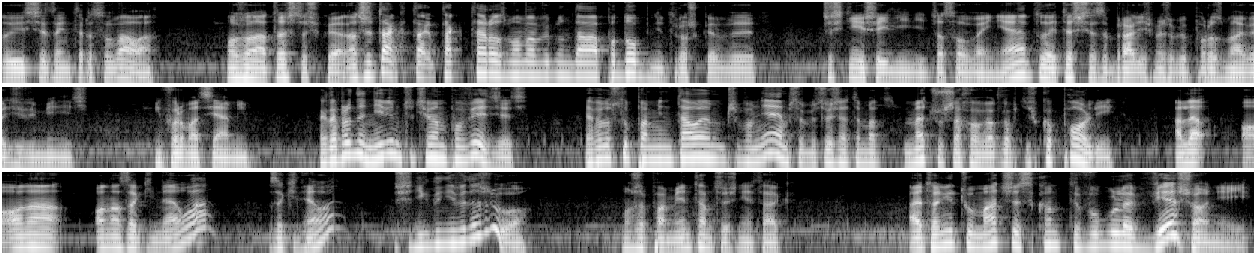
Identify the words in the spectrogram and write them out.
Luis się zainteresowała. Może ona też coś kojarzy. Znaczy tak, tak, tak ta rozmowa wyglądała podobnie troszkę w wcześniejszej linii czasowej, nie? Tutaj też się zebraliśmy, żeby porozmawiać i wymienić informacjami. Tak naprawdę nie wiem, co ci mam powiedzieć. Ja po prostu pamiętałem, przypomniałem sobie coś na temat meczu szachowego przeciwko Poli, ale ona, ona zaginęła? Zaginęła? To się nigdy nie wydarzyło. Może pamiętam coś nie tak. Ale to nie tłumaczy, skąd ty w ogóle wiesz o niej.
